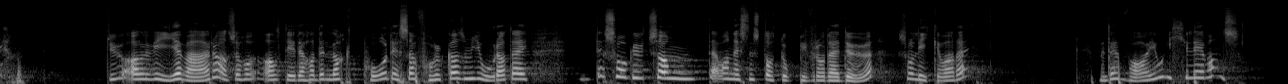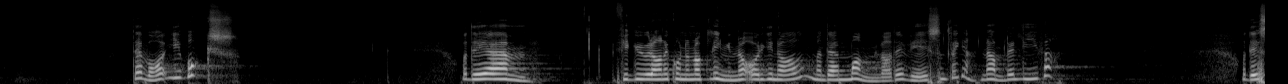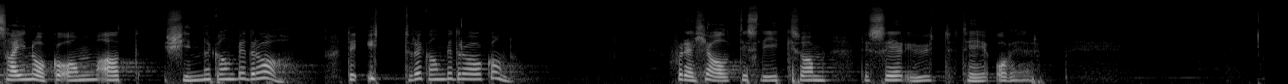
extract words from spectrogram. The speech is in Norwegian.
Du all vide været, altså alt det de hadde lagt på disse folka, som gjorde at de, det så ut som de var nesten stått opp ifra de døde. Så like var de. Men de var jo ikke levende. De var i voks. Og det, ehm, Figurene kunne nok ligne originalen, men der mangla det vesentlige, nemlig livet. Og Det sier noe om at skinnet kan bedra. Det ytre kan bedra oss. For det er ikke alltid slik som det ser ut til å være.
